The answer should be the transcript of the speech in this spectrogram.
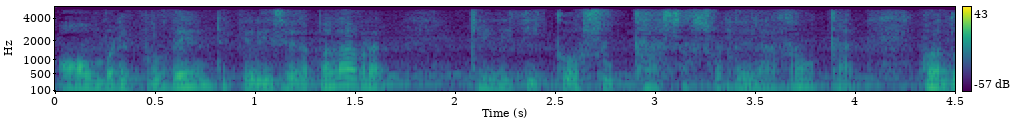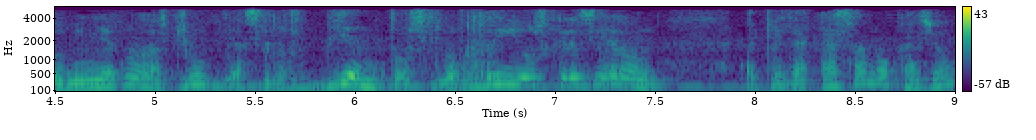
hombre prudente que dice la palabra, que edificó su casa sobre la roca. Cuando vinieron las lluvias y los vientos y los ríos crecieron, aquella casa no cayó,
